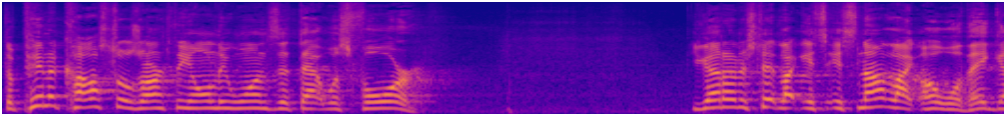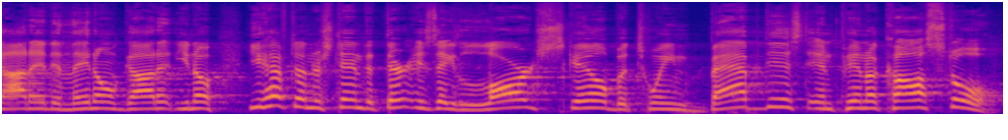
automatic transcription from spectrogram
The Pentecostals aren't the only ones that that was for. You got to understand, like, it's, it's not like, oh, well, they got it and they don't got it. You know, you have to understand that there is a large scale between Baptist and Pentecostal.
